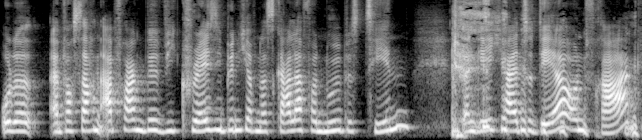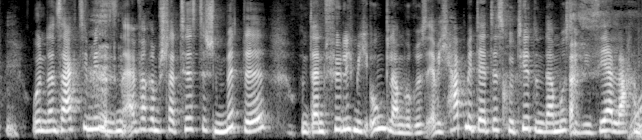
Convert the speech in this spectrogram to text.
oder einfach Sachen abfragen will, wie crazy bin ich auf einer Skala von 0 bis 10, dann gehe ich halt zu der und frage und dann sagt sie mir, sie sind einfach im statistischen Mittel und dann fühle ich mich unglamourös. Aber ich habe mit der diskutiert und da musste sie sehr lachen.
